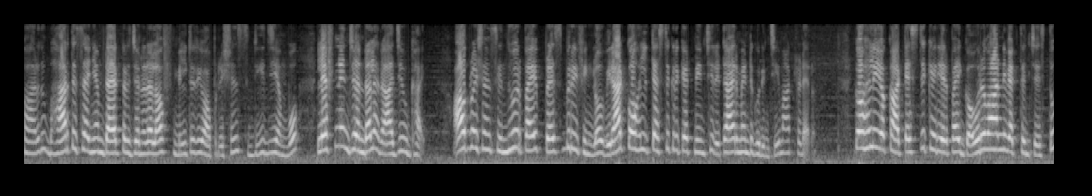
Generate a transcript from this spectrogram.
కాదు భారత సైన్యం director general of military operations DGMO lieutenant general Rajiv Ghai. Operation సింధూర్పై ప్రెస్ బ్రీఫింగ్లో విరాట్ కోహ్లీ టెస్ట్ క్రికెట్ నుంచి రిటైర్మెంట్ గురించి మాట్లాడారు. కోహ్లీ యొక్క టెస్ట్ కెరియర్పై గౌరవాన్ని వ్యక్తం చేస్తూ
